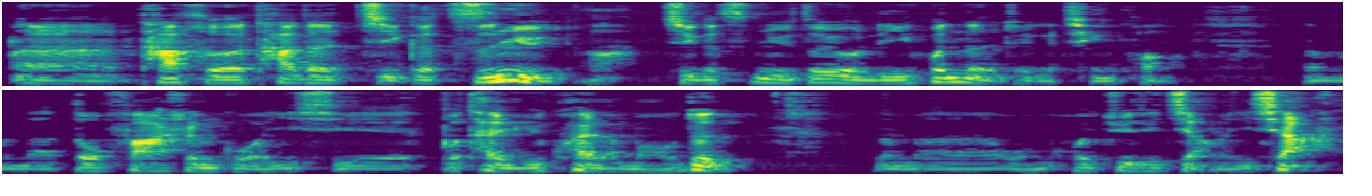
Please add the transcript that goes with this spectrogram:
呃，他和他的几个子女啊，几个子女都有离婚的这个情况，那么呢都发生过一些不太愉快的矛盾，那么我们会具体讲一下。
